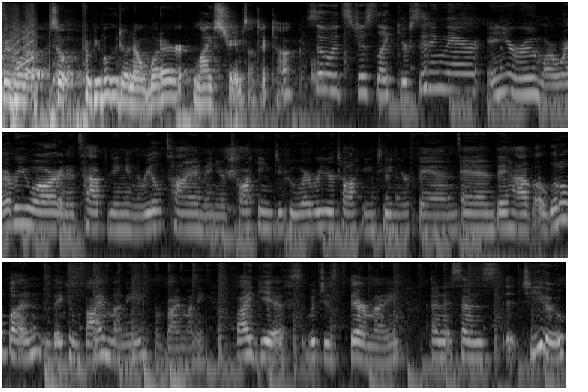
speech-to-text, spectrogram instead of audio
Wait, hold up. So for people who don't know, what are live streams on TikTok? So it's just like you're sitting there in your room or wherever you are and it's happening in real time and you're talking to whoever you're talking to and your fans and they have have a little button. They can buy money or buy money, buy gifts, which is their money, and it sends it to you.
